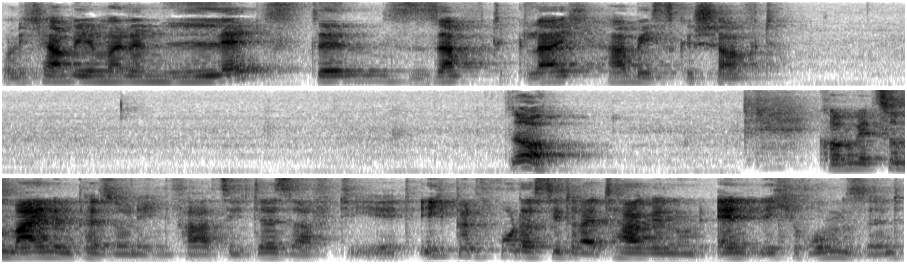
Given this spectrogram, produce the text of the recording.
und ich habe hier meinen letzten Saft. Gleich habe ich es geschafft. So, Kommen wir zu meinem persönlichen Fazit der Saftdiät. Ich bin froh, dass die drei Tage nun endlich rum sind.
